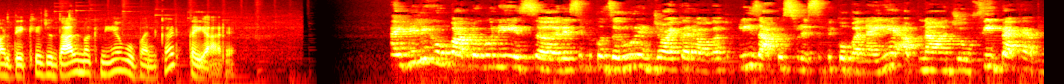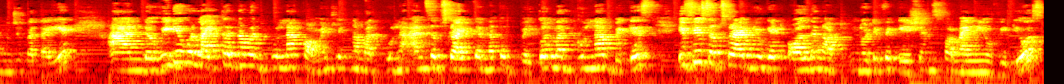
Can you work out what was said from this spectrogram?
और देखिए, जो दाल मखनी है, वो बनकर तैयार है। आई रियली होप आप लोगों ने इस रेसिपी को ज़रूर एंजॉय करा होगा तो प्लीज़ आप इस रेसिपी को बनाइए, अपना जो फीडबैक है वो मुझे बताइए। एंड वीडियो को लाइक करना मत भूलना कमेंट लिखना मत भूलना एंड सब्सक्राइब करना तो बिल्कुल मत भूलना because if you subscribe you get all the notification for my new videos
